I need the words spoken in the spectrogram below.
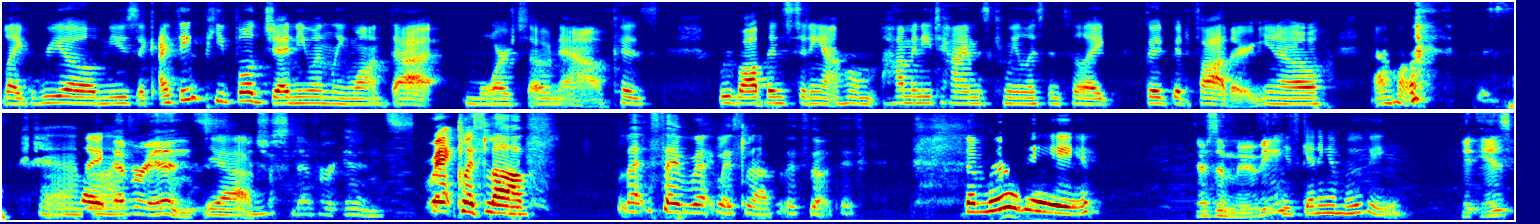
like real music i think people genuinely want that more so now because we've all been sitting at home how many times can we listen to like good good father you know? Yeah, Like, right. never ends. Yeah. It just never ends. reckless love. Let's say reckless love. Let's not do. the movie There's a movie. he's getting a movie It is.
